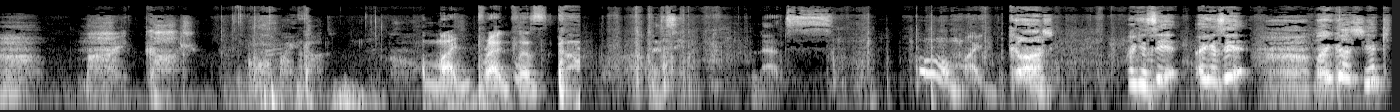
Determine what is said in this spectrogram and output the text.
my God. Oh my God. My breakfast. let's see. Let's. Oh my gosh. I can see it. I can see it. Oh my gosh. Yaki.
